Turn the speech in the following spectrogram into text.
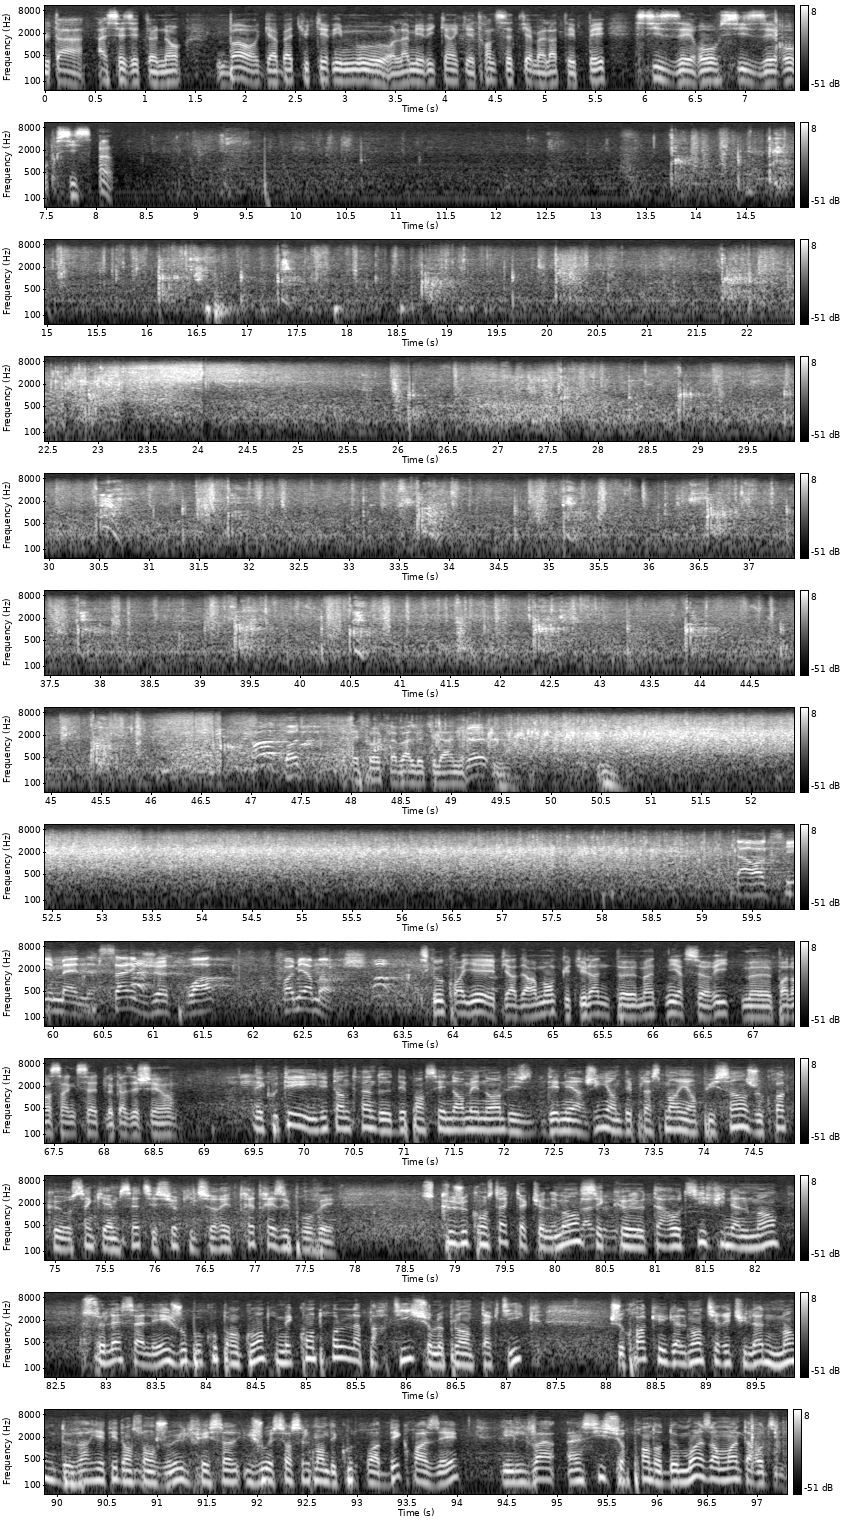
Résultat assez étonnant. Borg a battu Terry Moore, l'américain qui est 37e à l'ATP, 6-0, 6-0, 6-1. Faute. C'est de Tulane. Taroxy mène 5 jeux 3. Première manche. Est-ce que vous croyez, Pierre Darmon, que Tulane peut maintenir ce rythme pendant 5-7, le cas échéant? Écoutez, il est en train de dépenser énormément d'é- d'énergie en déplacement et en puissance. Je crois qu'au cinquième set, c'est sûr qu'il serait très très éprouvé. Ce que je constate actuellement, c'est que Tarozzi finalement se laisse aller, joue beaucoup en contre, mais contrôle la partie sur le plan tactique. Je crois qu'également Thierry Tulane manque de variété dans son jeu. Il, fait ça, il joue essentiellement des coups droits décroisés et il va ainsi surprendre de moins en moins Tarozzi.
